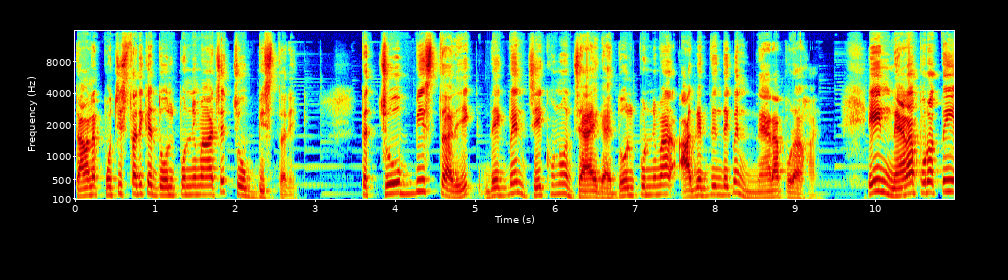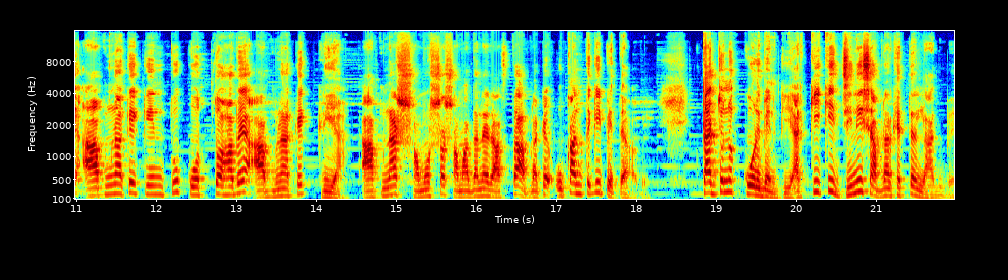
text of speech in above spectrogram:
তার মানে পঁচিশ তারিখে দোল পূর্ণিমা আছে, চব্বিশ তারিখ। তা চব্বিশ তারিখ দেখবেন যে কোনো জায়গায় দোল পূর্ণিমার আগের দিন দেখবেন ন্যাড়া পোড়া হয়। এই ন্যাড়া পোড়াতেই আপনাকে কিন্তু করতে হবে আপনাকে ক্রিয়া। আপনার সমস্যা সমাধানের রাস্তা আপনাকে ওখান থেকেই পেতে হবে। তার জন্য করবেন কি? আর কি কি জিনিস আপনার ক্ষেত্রে লাগবে?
